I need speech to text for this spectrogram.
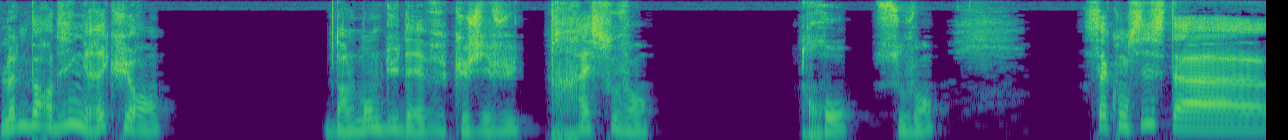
L'onboarding récurrent dans le monde du dev que j'ai vu très souvent, trop souvent, ça consiste à,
